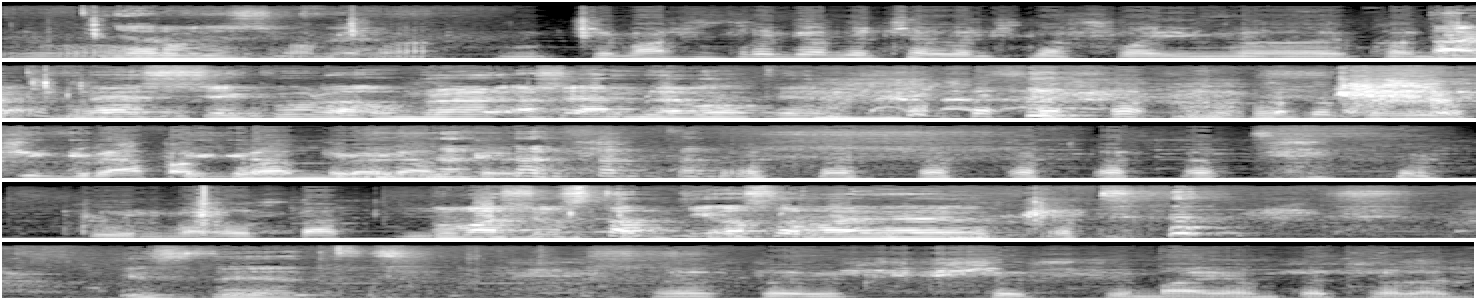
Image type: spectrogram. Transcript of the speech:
Było Ja również dziękuję. dobrze. Czy masz zrobiony challenge na swoim e, koncie? Tak, wreszcie, kurwa, aż emblem, opie. No to powiem ci graty, graty, graty. Kurwa, ostatni. No właśnie, ostatni osoba, nie? Jest... y, No to już wszyscy mają te challenge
